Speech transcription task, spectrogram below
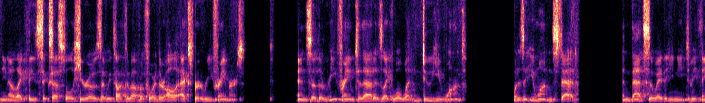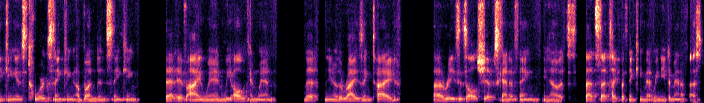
You know, like these successful heroes that we talked about before, they're all expert reframers. And so the reframe to that is like, well, what do you want? What is it you want instead? And that's the way that you need to be thinking is towards thinking, abundance thinking, that if I win, we all can win that you know the rising tide uh, raises all ships kind of thing you know mm-hmm. it's that's that type of thinking that we need to manifest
